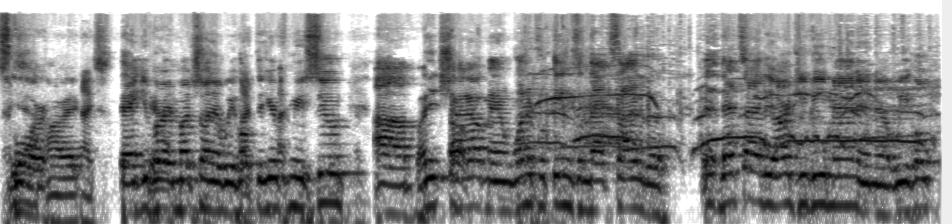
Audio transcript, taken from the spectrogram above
Score. All right. Nice. Thank you very much, Sonia. We hope to hear from you soon. Uh, big shout out, man. Wonderful things in that side of the that side of the RGV, man. And uh, we hope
